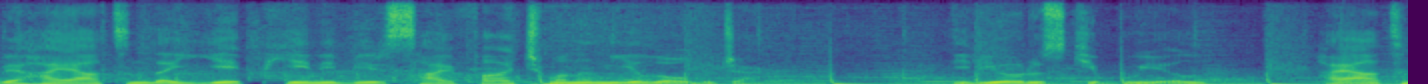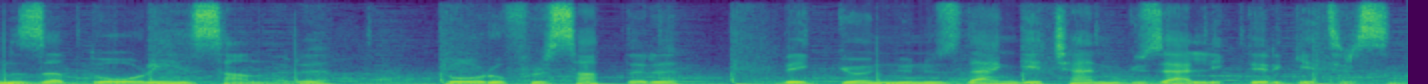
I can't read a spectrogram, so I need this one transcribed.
ve hayatında yepyeni bir sayfa açmanın yılı olacak. Diliyoruz ki bu yıl hayatınıza doğru insanları, doğru fırsatları ve gönlünüzden geçen güzellikleri getirsin.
